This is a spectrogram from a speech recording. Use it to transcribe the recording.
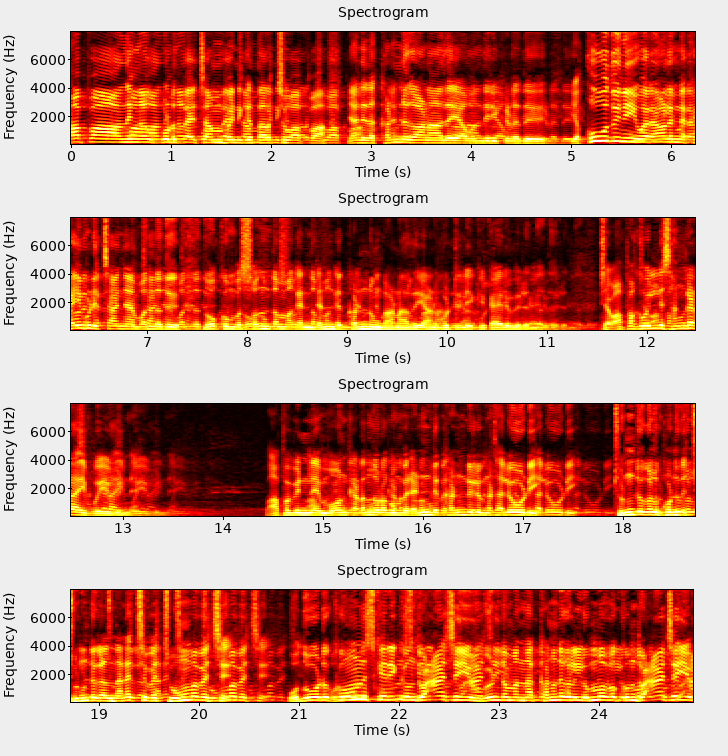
വാപ്പ നിങ്ങൾ കൊടുത്ത അമ്പ് എനിക്ക് തറച്ചു വാപ്പ. ഞാനിത് കണ്ണു കാണാതെയാ വന്നിരിക്കുന്നത്. യഖൂദിനി ഒരാളെന്നെ കൈപിടിച്ചാ ഞാൻ വന്നത് നോക്കുമ്പോ സ്വന്തം മകൻ രണ്ട് കണ്ണും കാണാതെയാണ് വീട്ടിലേക്ക് കയറി വരുന്നത്. പക്ഷെ വാപ്പക്ക് വലിയ സങ്കടമായി പോയി പിന്നെ. വാപ്പ പിന്നെ മോൻ കടന്നുറങ്ങുമ്പോ രണ്ട് കണ്ണിലും തലോടി ചുണ്ടുകൾ കൊണ്ട് ചുണ്ടുകൾ നനച്ചു വെച്ച് ഉമ്മ വെച്ച് ഒതുകൊടുക്കും നിസ്കരിക്കും ദ്വാ ചെയ്യും. വീണ്ടും വന്ന കണ്ണുകളിൽ ഉമ്മ വെക്കും ദ്വാ ചെയ്യും.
